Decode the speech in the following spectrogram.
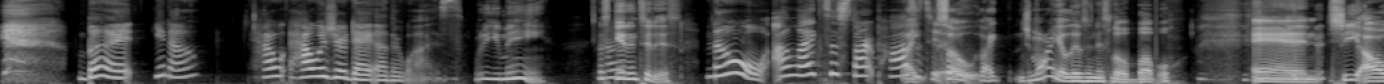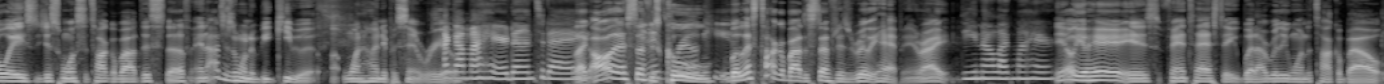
but, you know, how how was your day otherwise? what do you mean? Let's get into this. No, I like to start positive. Like so, like Jamaria lives in this little bubble, and she always just wants to talk about this stuff, and I just want to be keep it one hundred percent real. I got my hair done today. like all that stuff is cool, but let's talk about the stuff that's really happening, right? Do you not like my hair? Yo, your hair is fantastic, but I really want to talk about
